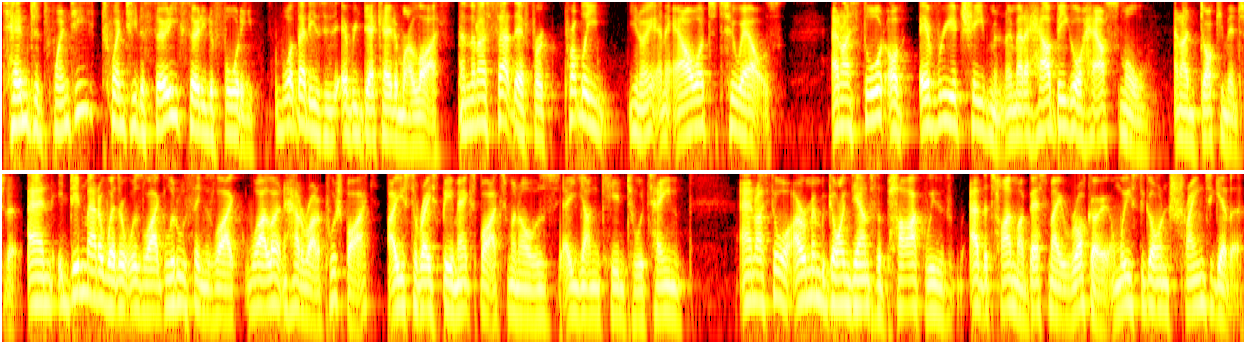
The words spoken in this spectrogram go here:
10 to 20, 20 to 30, 30 to 40. what that is is every decade of my life. And then I sat there for probably, you know, an hour to two hours. And I thought of every achievement, no matter how big or how small, and I documented it. And it didn't matter whether it was like little things like, well, I learned how to ride a push bike. I used to race BMX bikes when I was a young kid to a teen. And I thought, I remember going down to the park with, at the time, my best mate Rocco, and we used to go and train together.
